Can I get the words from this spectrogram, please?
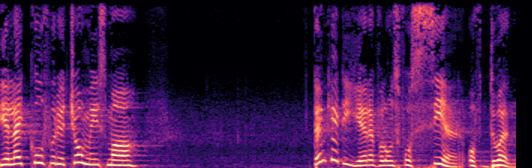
Jy lyk cool vir jou chommies, maar Dink jy die Here wil ons forceer of dwing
